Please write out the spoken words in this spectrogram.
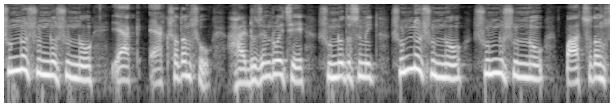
শূন্য শূন্য শূন্য এক এক শতাংশ। হাইড্রোজেন রয়েছে শূন্য দশমিক শূন্য শূন্য শূন্য শূন্য পাঁচ শতাংশ।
